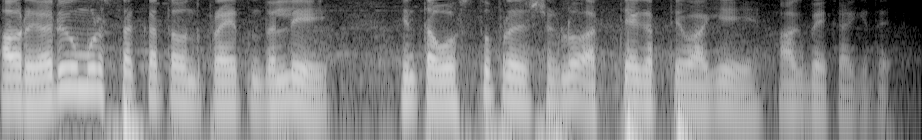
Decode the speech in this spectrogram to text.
ಅವ್ರಿಗೆ ಅರಿವು ಮೂಡಿಸ್ತಕ್ಕಂಥ ಒಂದು ಪ್ರಯತ್ನದಲ್ಲಿ ಇಂಥ ವಸ್ತು ಪ್ರದರ್ಶನಗಳು ಅತ್ಯಗತ್ಯವಾಗಿ ಆಗಬೇಕಾಗಿದೆ.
